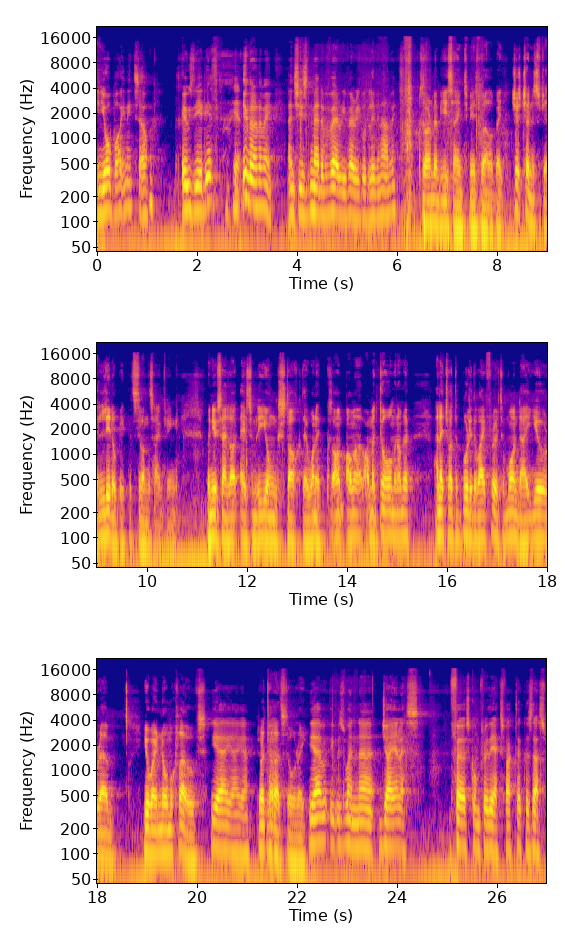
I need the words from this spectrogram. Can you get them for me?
and you're buying it, so who's the idiot? Yeah. you know what I mean? And she's made a very, very good living out of it. Because I remember you saying to me as well about just changing the subject a little bit, but still on the same thing. When you were saying like, how some of the young stock they want to, because I'm I'm a I'm a doorman, I'm a, and they tried to bully the way through it. And one day you were um, you were wearing normal clothes. Yeah, yeah, yeah. Do you want to tell Yeah. that story? Yeah, it was when uh, JLS first come through the X Factor because that's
